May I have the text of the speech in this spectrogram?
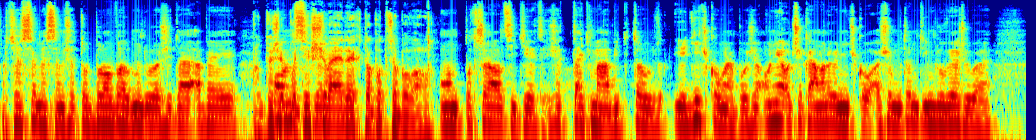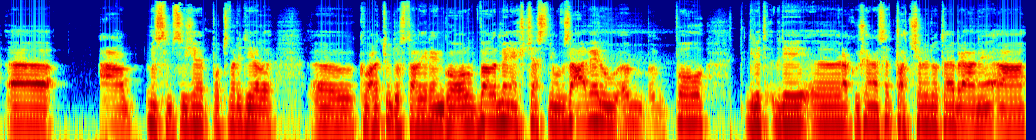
Protože si myslím, že to bylo velmi důležité, aby... Protože po těch Švédech to potřeboval. On potřeboval cítit, že teď má být tou jedničkou, nebo že on je očekávanou jedničkou a že mu ten tým důvěřuje a myslím si, že potvrdil uh, kvalitu, dostal jeden gól, velmi nešťastně v závěru, um, po, kdy, kdy uh, Rakušané se tlačili do té brány a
